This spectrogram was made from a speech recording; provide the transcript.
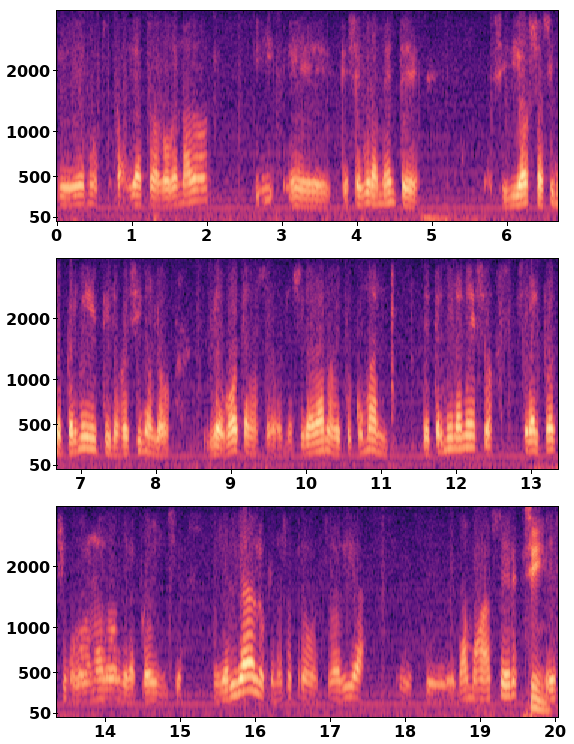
que es nuestro candidato a gobernador, y eh, que seguramente, si Dios así lo permite y los vecinos lo, lo votan, los, los ciudadanos de Tucumán determinan eso, será el próximo gobernador de la provincia. En realidad lo que nosotros todavía este, vamos a hacer es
